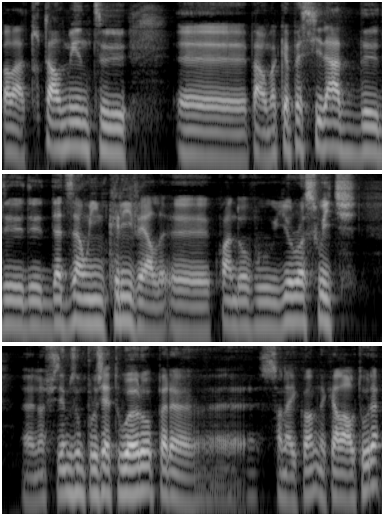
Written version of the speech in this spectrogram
lá, totalmente uh, pá, uma capacidade de, de, de, de adesão incrível. Uh, quando houve o Euroswitch, uh, nós fizemos um projeto Euro para uh, Sonicom, naquela altura.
